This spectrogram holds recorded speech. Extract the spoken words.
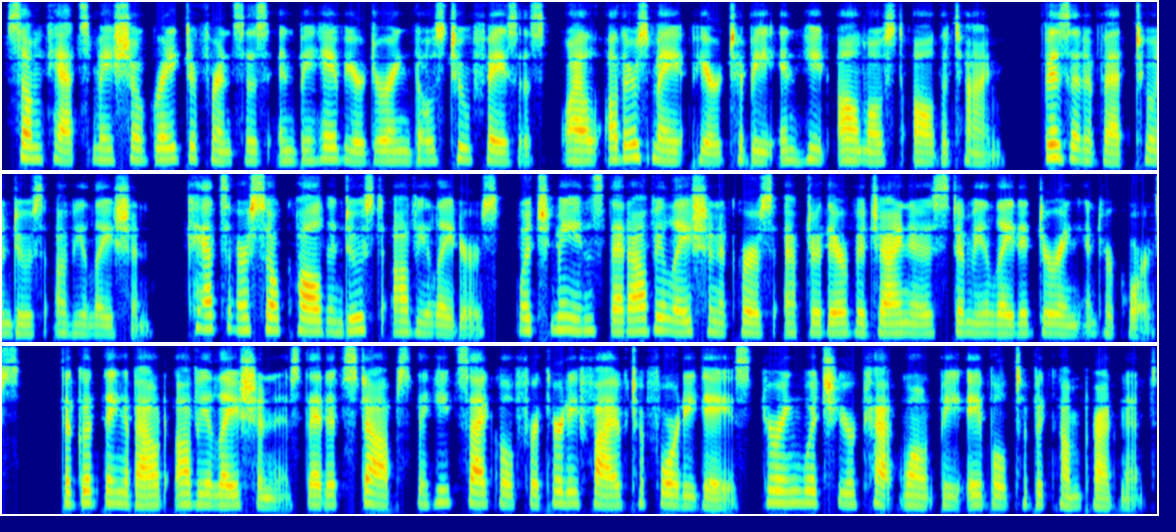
Some cats may show great differences in behavior during those two phases, while others may appear to be in heat almost all the time. Visit a vet to induce ovulation. Cats are so-called induced ovulators, which means that ovulation occurs after their vagina is stimulated during intercourse. The good thing about ovulation is that it stops the heat cycle for 35 to 40 days, during which your cat won't be able to become pregnant.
